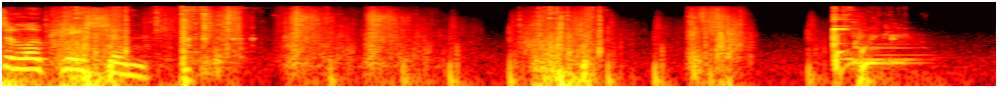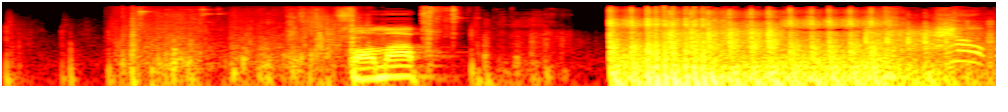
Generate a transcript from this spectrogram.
Marked a location. Form up. Help!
